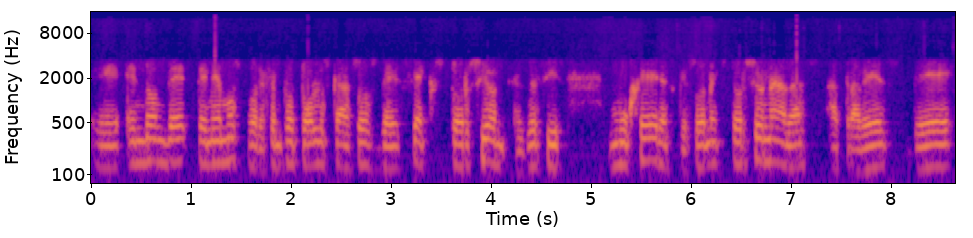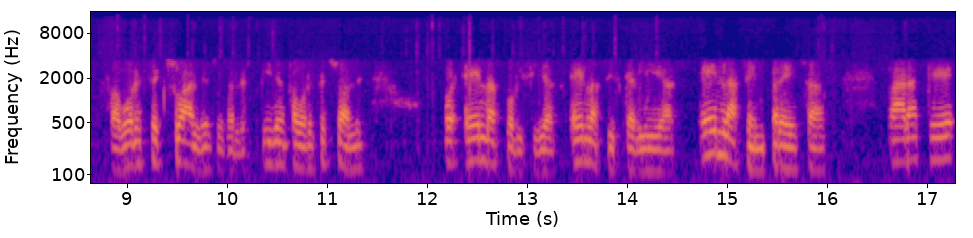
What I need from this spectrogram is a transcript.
eh, en donde tenemos, por ejemplo, todos los casos de sextorsión, es decir, mujeres que son extorsionadas a través de favores sexuales, o sea, les piden favores sexuales, en las policías, en las fiscalías, en las empresas, para que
